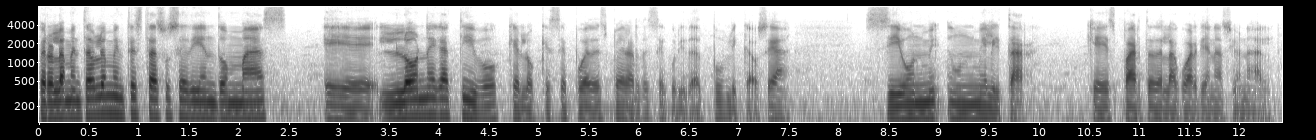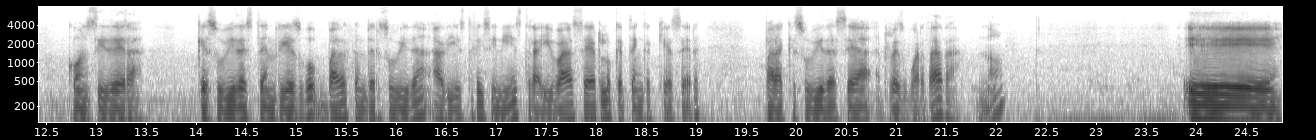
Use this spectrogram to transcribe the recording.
pero lamentablemente está sucediendo más eh, lo negativo que lo que se puede esperar de seguridad pública. O sea, si un, un militar que es parte de la Guardia Nacional considera que su vida está en riesgo, va a defender su vida a diestra y siniestra y va a hacer lo que tenga que hacer para que su vida sea resguardada, ¿no? Eh,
